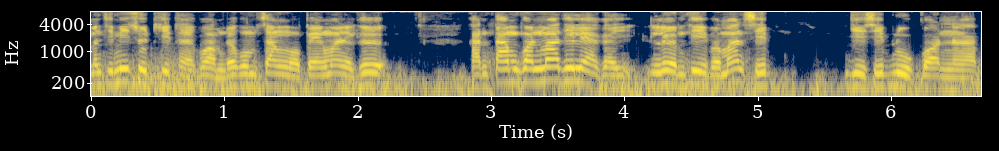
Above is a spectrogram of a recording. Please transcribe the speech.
มันจะมีชุดคิดให้พร้อมเดี๋ยวผมสั่งหมอแปลงมาเนี่ยคือขันต่ำก่อนมาที่แรกก็เริ่มที่ประมาณ 10 20ลูกก่อนนะครับ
